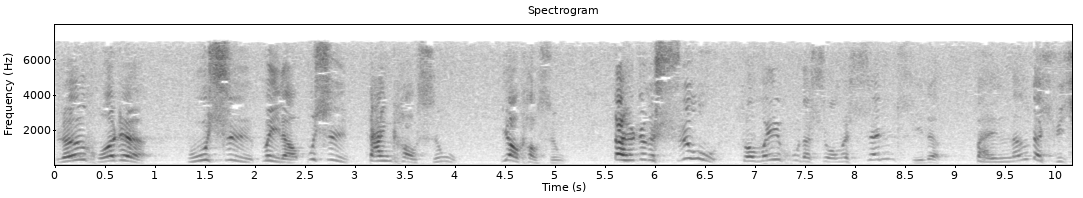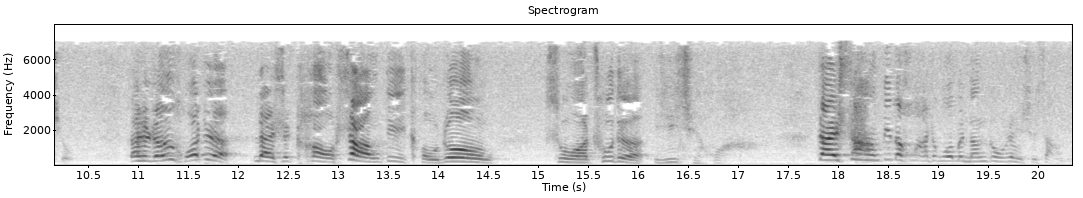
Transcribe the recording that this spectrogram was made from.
人活着不是为了，不是单靠食物，要靠食物，但是这个食物所维护的是我们身体的本能的需求，但是人活着乃是靠上帝口中说出的一切话。在上帝的话中，我们能够认识上帝；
